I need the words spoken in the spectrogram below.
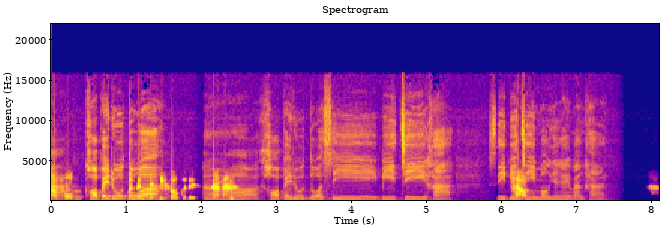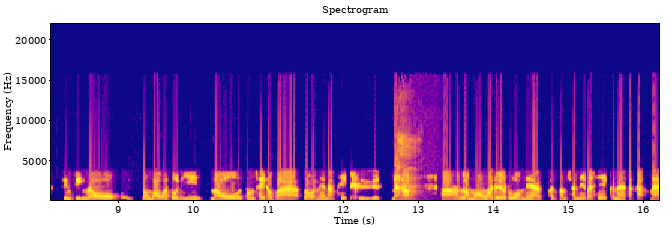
ครับผมขอไปดูตัวเทคนิคพอดีขอไปดูตัว CBG ค่ะ CBG มองยังไงบ้างคะจริงๆ เราต้องบอกว่าตัวนี้เราต้องใช้คำว่าเราแนะนำให้ถือนะครับเรามองว่าโดยรวมเนี่ย consumption ในประเทศก็น่าจะกลับมา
